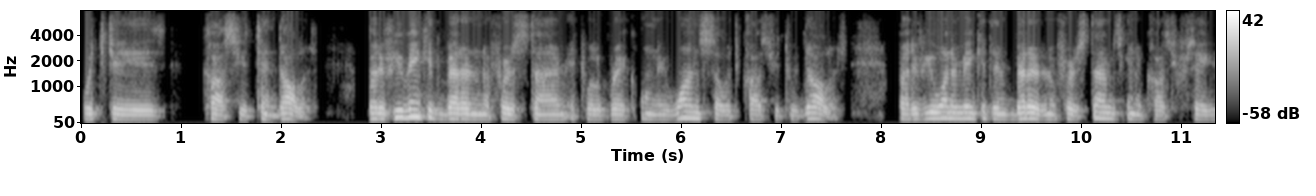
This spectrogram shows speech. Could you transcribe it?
which is cost you $10. But if you make it better than the first time, it will break only once, so it costs you $2. But if you want to make it better than the first time, it's going to cost you, say,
